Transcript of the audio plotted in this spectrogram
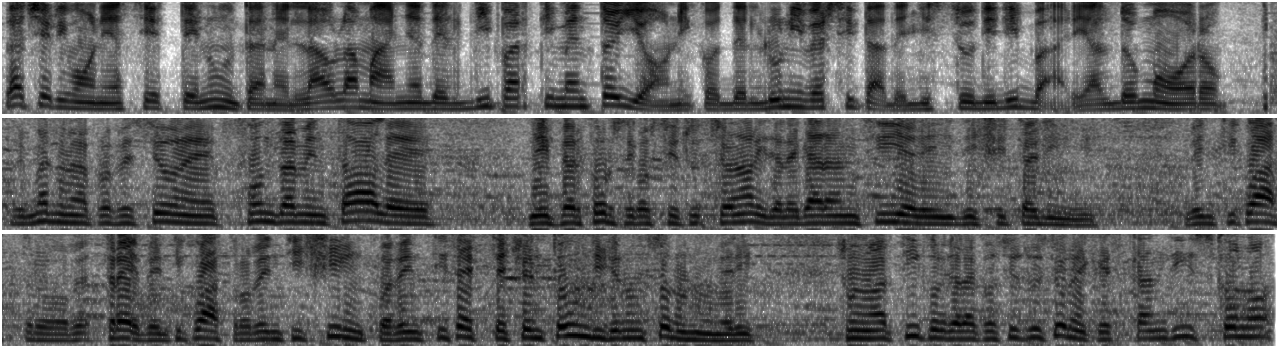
La cerimonia si è tenuta nell'aula magna del Dipartimento Ionico dell'Università degli Studi di Bari Aldo Moro. Rimane una professione fondamentale nei percorsi costituzionali delle garanzie dei, dei cittadini 24, 3, 24, 25, 27, 111 non sono numeri, sono articoli della Costituzione che scandiscono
